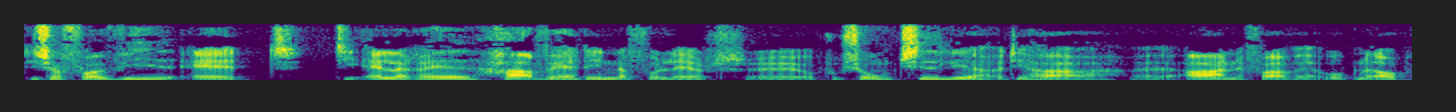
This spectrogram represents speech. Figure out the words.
de så får at vide, at de allerede har været inde og få lavet uh, obduktion tidligere, og de har uh, arne for at være åbnet op.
